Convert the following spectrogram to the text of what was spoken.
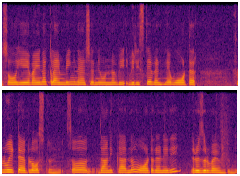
సో ఏవైనా క్లైంబింగ్ నేచర్ని ఉన్న వి విరిస్తే వెంటనే వాటర్ ఫ్లూయిడ్ టైప్లో వస్తుంది. సో దానికి కారణం వాటర్ అనేది రిజర్వ్ అయి ఉంటుంది.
